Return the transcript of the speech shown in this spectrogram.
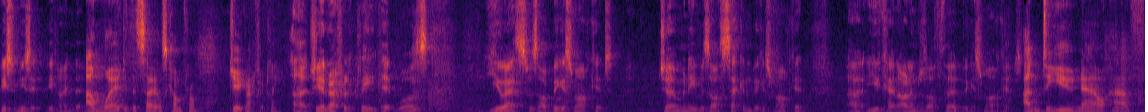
piece of music behind it. And where did the sales come from geographically? Uh, geographically, it was US was our biggest market. Germany was our second biggest market. Uh, UK and Ireland was our third biggest market. And do you now have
